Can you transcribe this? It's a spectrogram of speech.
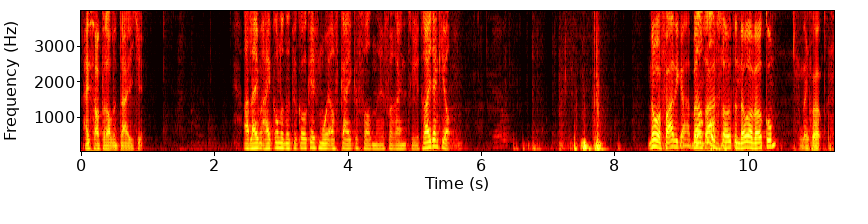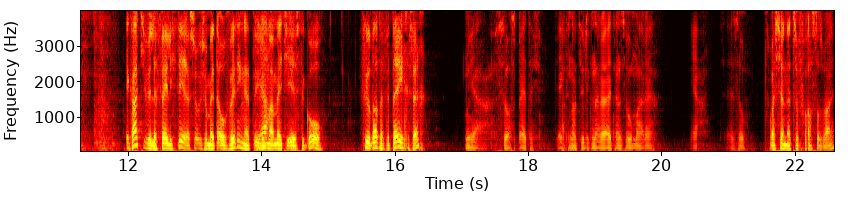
Hij zat er al een tijdje. ah, het lijkt me, hij kon het natuurlijk ook even mooi afkijken van, eh van Rijn natuurlijk. Rai, dankjewel. Noah Fadiga, bij ons Welkom. aangesloten. Noah, welkom. Dank wel. Ik had je willen feliciteren, sowieso met de overwinning natuurlijk, Ja. maar met je eerste goal. Viel dat even tegen, zeg? Ja, het is wel spijtig. Ik kijk er natuurlijk naar uit en zo, maar eh, ja, zij zo. Was jij net zo verrast als wij?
